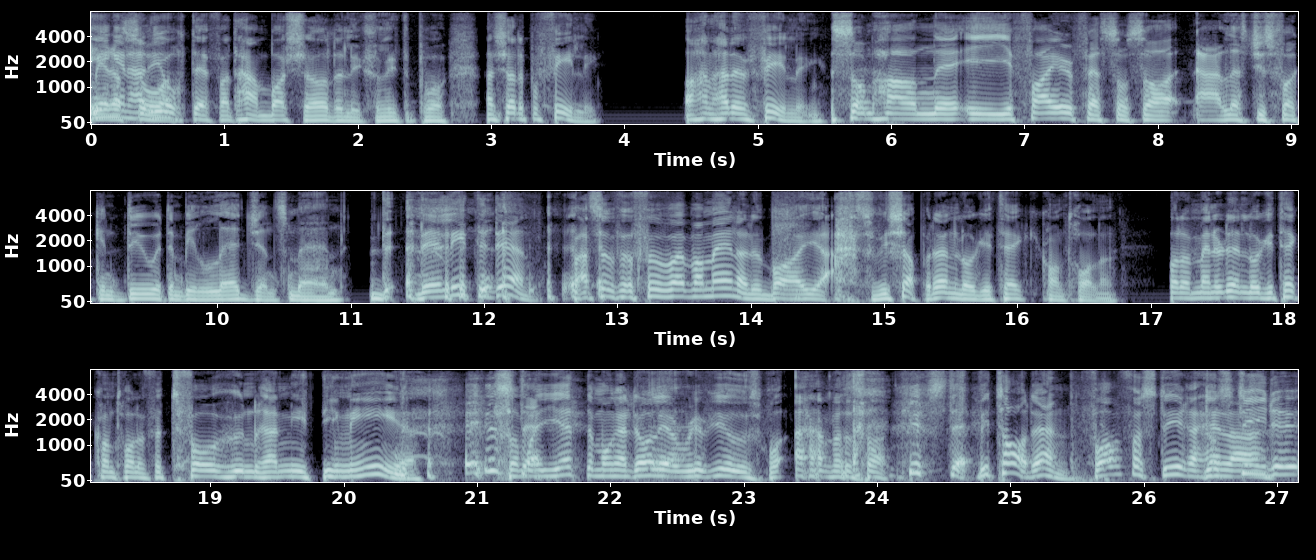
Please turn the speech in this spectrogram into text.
Ingen hade så... gjort det för att han bara körde liksom lite på, han körde på feeling. Han hade en feeling. Som han eh, i Firefest som sa ah, “Let's just fucking do it and be legends man”. Det, det är lite den. Alltså för, för vad, vad menar du? Bara, ja, alltså, vi kör på den Logitech-kontrollen. Vadå, menar du den Logitech-kontrollen för 299? som det. har jättemånga dåliga reviews på Amazon. Just det. Vi tar den, för, att styra De hela... styrde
